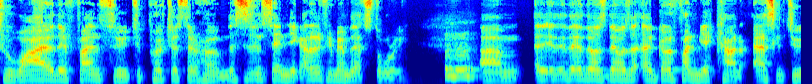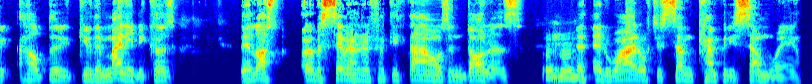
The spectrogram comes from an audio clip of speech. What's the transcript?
to wire their funds through to purchase their home. This is in San Diego. I don't know if you remember that story. Mhm. um, uh, there, there was there was a GoFundMe account asking to help the, give them money because they lost over seven hundred fifty thousand dollars Mhm. that they'd wired off to some company somewhere,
